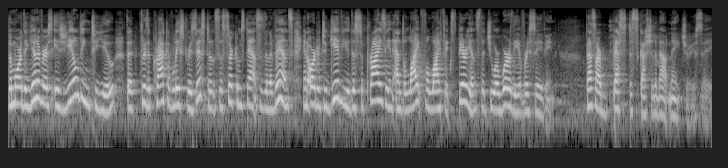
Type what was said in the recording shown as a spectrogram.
the more the universe is yielding to you the, through the crack of least resistance, the circumstances and events in order to give you the surprising and delightful life experience that you are worthy of receiving. That's our best discussion about nature, you see.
